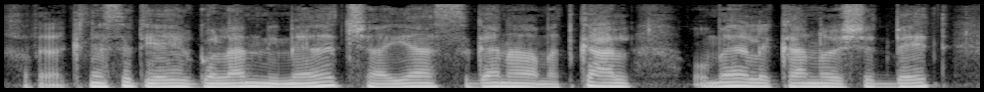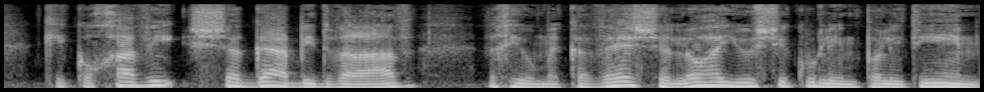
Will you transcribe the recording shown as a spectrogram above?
חבר הכנסת יאיר גולן ממרצ, שהיה סגן הרמטכ"ל, אומר לכאן רשת ב' כי כוכבי שגה בדבריו, וכי הוא מקווה שלא היו שיקולים פוליטיים.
